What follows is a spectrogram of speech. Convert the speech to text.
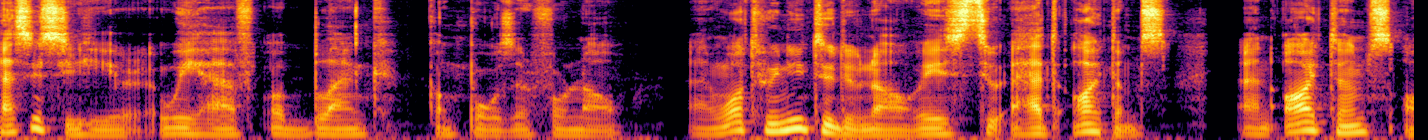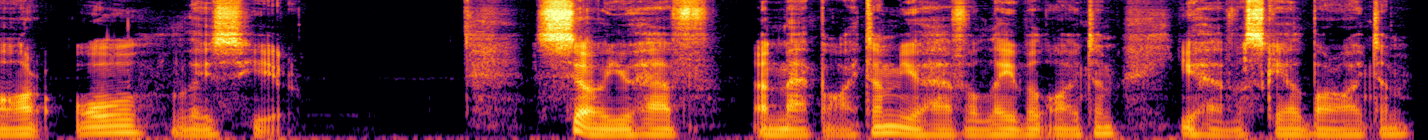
As you see here, we have a blank composer for now. And what we need to do now is to add items. And items are all this here. So you have a map item, you have a label item, you have a scale bar item.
